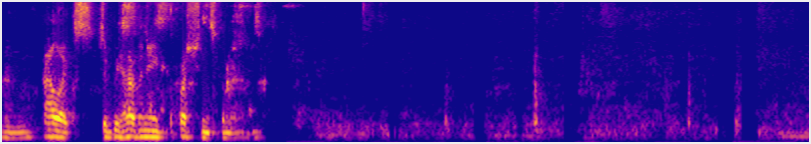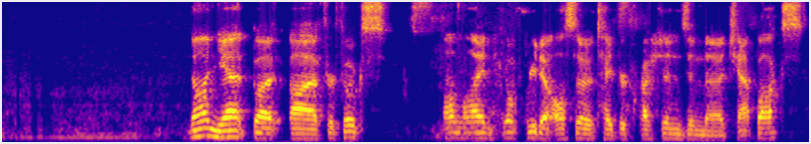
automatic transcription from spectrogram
And Alex, did we have any questions come in? None yet, but uh, for folks online, feel free to also type your questions in the chat box.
